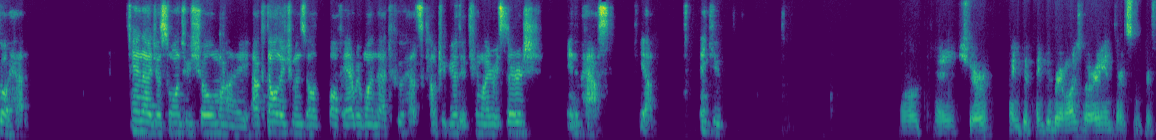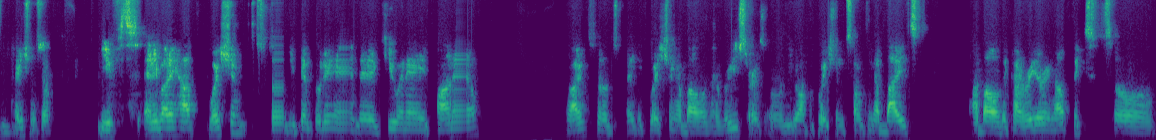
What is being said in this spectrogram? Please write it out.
go ahead. And I just want to show my acknowledgements of, of everyone that who has contributed to my research in the past. Yeah, thank you. Okay, sure. Thank you. Thank you very much. Very interesting presentation. So if anybody have questions, so you can put it in the Q&A panel, right? So make a question about the research or you have a question, something advice about the career in optics. So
